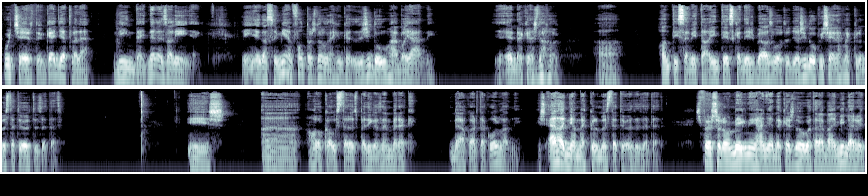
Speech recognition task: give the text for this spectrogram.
úgyse értünk egyet vele, mindegy, nem ez a lényeg. Lényeg az, hogy milyen fontos dolog nekünk ez zsidó ruhába járni. Érdekes dolog. A antiszemita intézkedésben az volt, hogy a zsidók viseljenek megkülönböztető öltözetet és a holokauszt előtt pedig az emberek be akartak olvadni, és elhagyni a megkülönböztető öltözetet. És felsorol még néhány érdekes dolgot a Rabbi Miller, hogy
